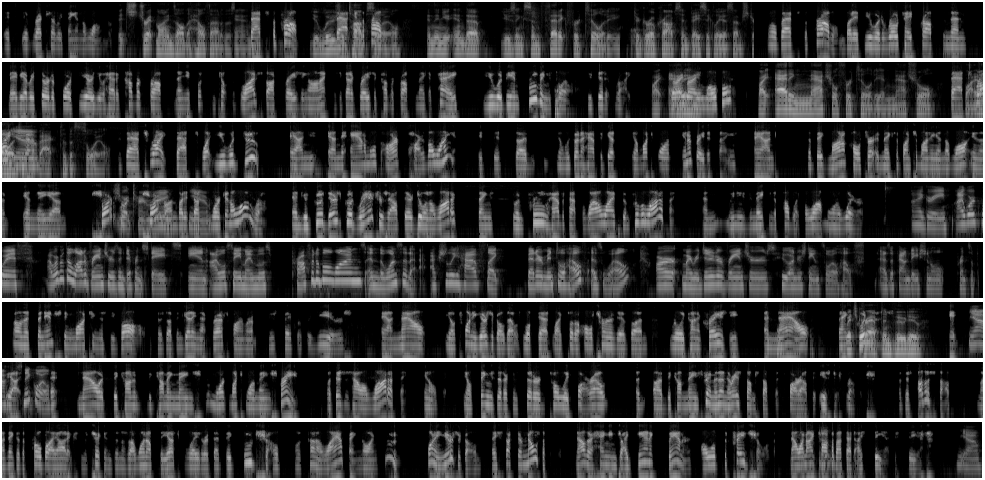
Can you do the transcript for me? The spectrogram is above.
it, it wrecks everything in the long run. It strip mines all the health out of the sand. That's the problem. you lose that your topsoil, and then you end up using synthetic fertility to grow crops in basically a substrate. Well, that's the problem. But if you were to rotate crops and then maybe every third or fourth year you had a cover crop, then you put some livestock grazing on it because you got to graze a cover crop to make it pay, you would be improving soil. You did it right. By Very, adding, very local. by adding natural fertility and natural That's right. biology You're back to the soil. that's right. That's what you would do. And and the animals are part of the land. It's it's uh, you know we're going to have to get you know much more integrated things. And the big monoculture it makes a bunch of money in the long in the in the um, short Short term, short right? run, but it Yeah. doesn't work in the long run. And you're good. There's good ranchers out there doing a lot of things to improve habitat for wildlife, to improve a lot of things, and we need to be making the public a lot more aware of. I agree. I work with I work with a lot of ranchers in different states, and I will say my most profitable ones and the ones that actually have like better mental health as well are my regenerative ranchers who understand soil health as a foundational principle. Well, and it's been interesting watching this evolve because I've been getting that Grass Farmer newspaper for years, and now, you know, 20 years ago that was looked at like sort of alternative, um, really kind of crazy, and now, thank Witchcraft goodness, and voodoo. Yeah, Yeah, snake oil. it- now it's become becoming main more much more mainstream. But this is how a lot of things, you know, you know, things that are considered totally far out uh, uh, become mainstream. And then there is some stuff that's far out that is just rubbish. But there's other stuff. And I think of the probiotics and the chickens. And as I went up the escalator at that big food show, I was kind of laughing, going, "Hmm, 20 years ago they stuck their nose up. at it. Now they're hanging gigantic banners all over the trade show of it. Now when I talk Yep. about that, I see it. I see it. Yeah.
